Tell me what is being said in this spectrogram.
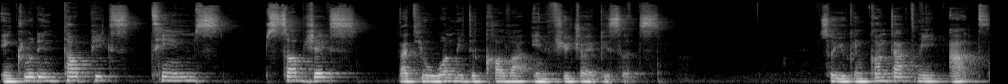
including topics, themes, subjects that you want me to cover in future episodes. So you can contact me at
